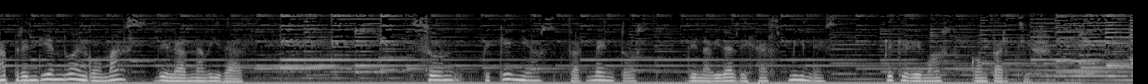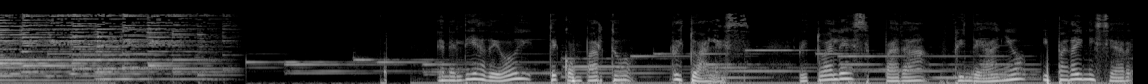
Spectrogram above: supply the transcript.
Aprendiendo algo más de la Navidad. Son pequeños fragmentos de Navidad de jazmines que queremos compartir. En el día de hoy te comparto rituales, rituales para fin de año y para iniciar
